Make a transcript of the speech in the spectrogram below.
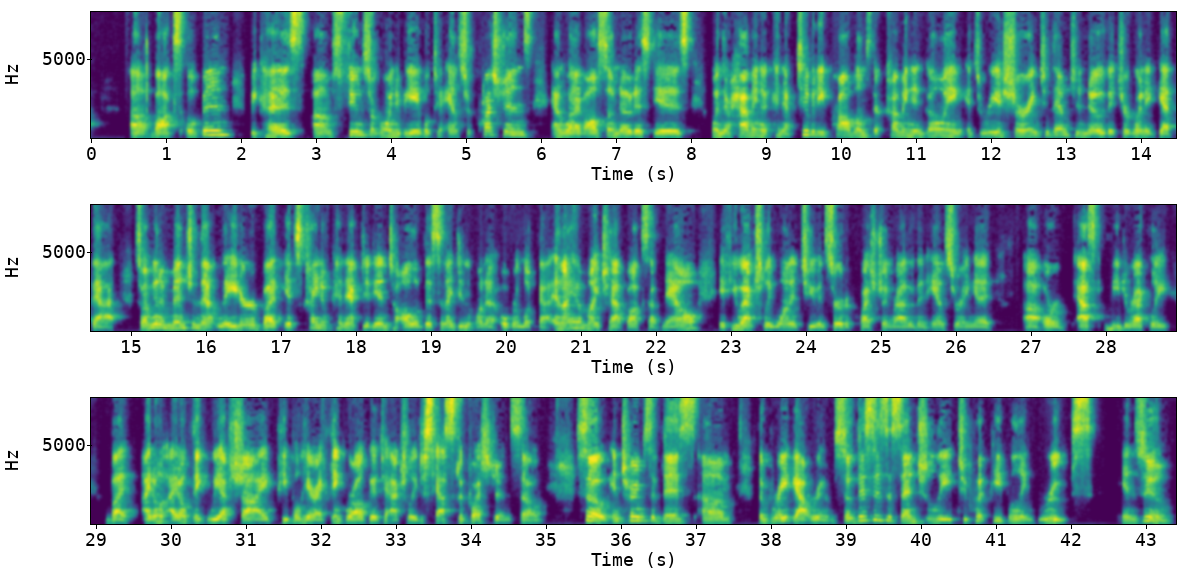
uh, box open because um, students are going to be able to answer questions. And what I've also noticed is when they're having a connectivity problems, they're coming and going, it's reassuring to them to know that you're going to get that. So I'm going to mention that later, but it's kind of connected into all of this, and I didn't want to overlook that. And I have my chat box up now. If you actually wanted to insert a question rather than answering it uh, or ask me directly, but I don't, I don't think we have shy people here. I think we're all good to actually just ask the questions. So, so in terms of this, um, the breakout rooms. So this is essentially to put people in groups in Zoom.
